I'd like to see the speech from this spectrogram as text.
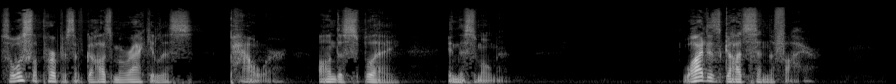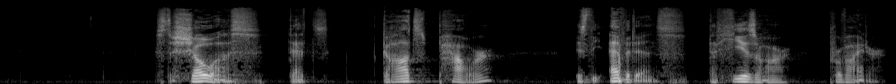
So, what's the purpose of God's miraculous power on display in this moment? Why does God send the fire? It's to show us that God's power is the evidence that He is our provider.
